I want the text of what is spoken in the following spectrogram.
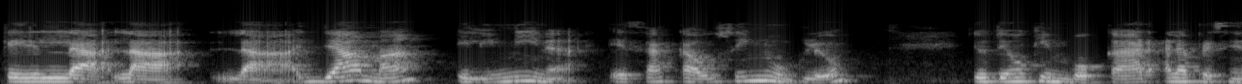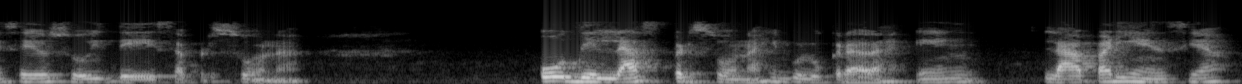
que la, la llama elimina esa causa y núcleo, yo tengo que invocar a la presencia yo soy de esa persona o de las personas involucradas en la apariencia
